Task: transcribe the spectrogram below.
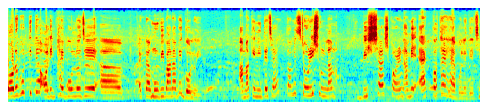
পরবর্তীতে অলিক ভাই বলল যে একটা মুভি বানাবে গোলই। আমাকে নিতে চায়। তো আমি স্টোরি শুনলাম। বিশ্বাস করেন আমি এক কথায় হ্যাঁ বলে দিয়েছি।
